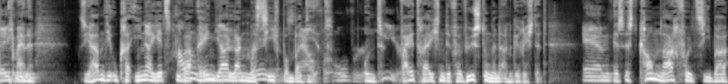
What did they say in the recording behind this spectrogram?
Ich meine, Sie haben die Ukrainer jetzt über ein Jahr lang massiv bombardiert und weitreichende Verwüstungen angerichtet. Es ist kaum nachvollziehbar,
